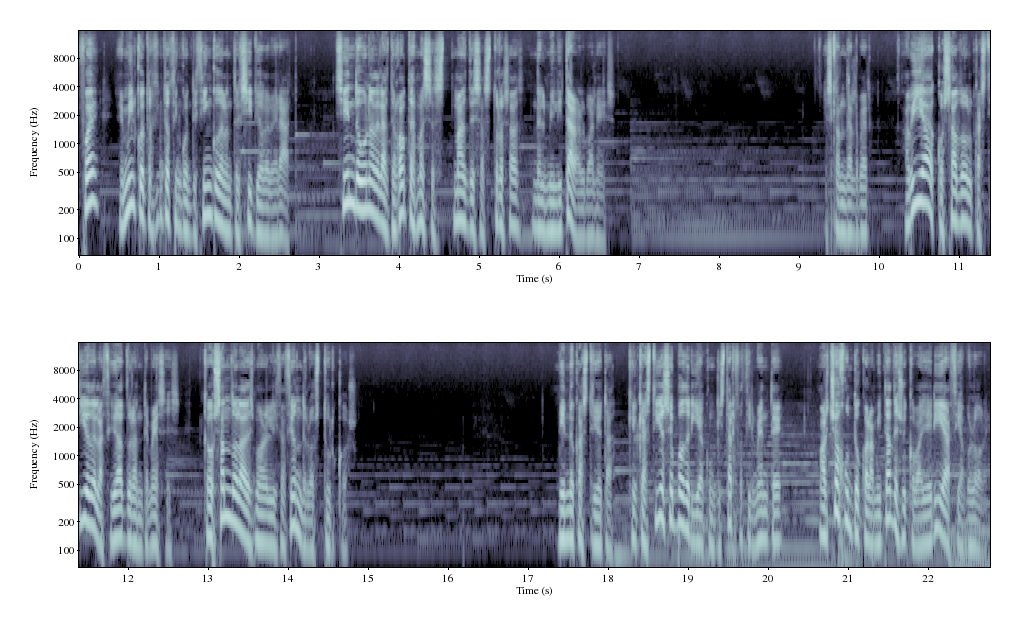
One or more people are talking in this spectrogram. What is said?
fue en 1455 durante el sitio de Berat, siendo una de las derrotas más, más desastrosas del militar albanés. Skanderberg había acosado el castillo de la ciudad durante meses, causando la desmoralización de los turcos. Viendo Castriota que el castillo se podría conquistar fácilmente, marchó junto con la mitad de su caballería hacia Vlore.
